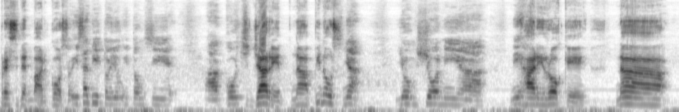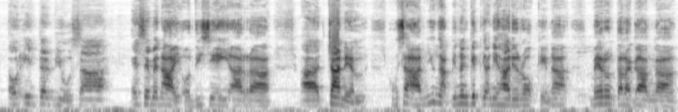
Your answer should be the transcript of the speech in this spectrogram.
President Marcos. So isa dito yung itong si uh, Coach Jarrett na pinost niya yung show ni uh, ni Harry Roque na or interview sa SMNI o DCAR uh, uh, channel kung saan yung nga binanggit nga ni Harry Roque na meron talagang uh,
